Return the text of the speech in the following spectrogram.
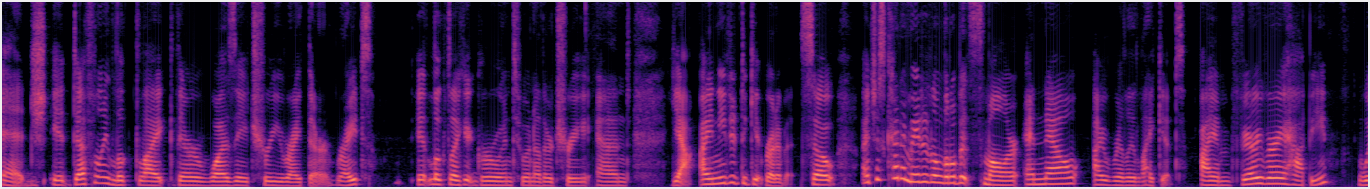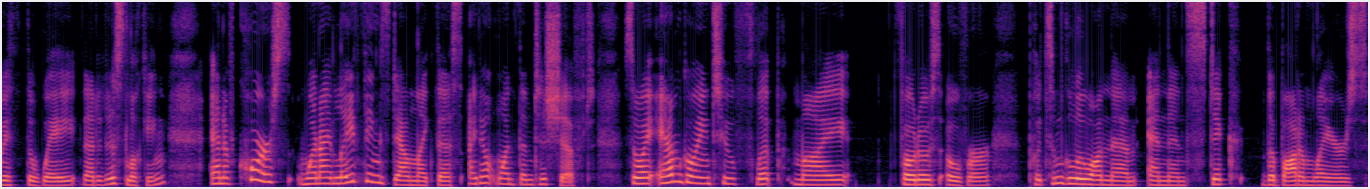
edge. It definitely looked like there was a tree right there, right? it looked like it grew into another tree. And yeah, I needed to get rid of it. So I just kind of made it a little bit smaller and now I really like it. I am very, very happy with the way that it is looking. And of course, when I lay things down like this, I don't want them to shift. So I am going to flip my photos over, put some glue on them, and then stick the bottom layers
